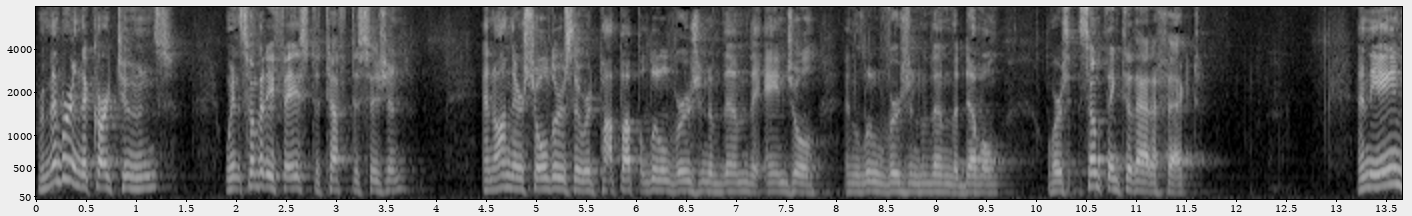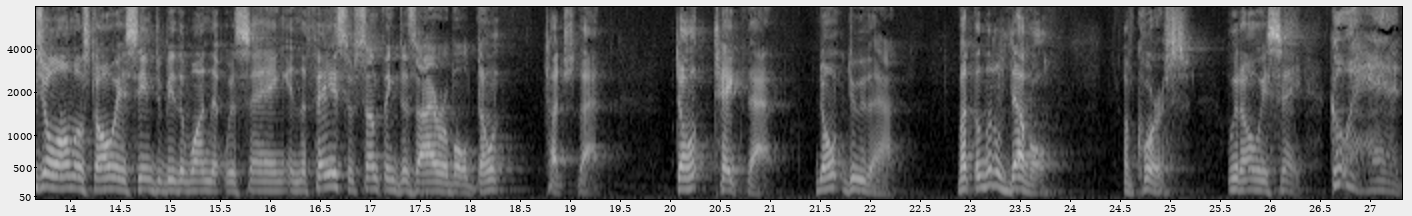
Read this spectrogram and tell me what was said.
Remember in the cartoons when somebody faced a tough decision, and on their shoulders there would pop up a little version of them, the angel, and a little version of them, the devil, or something to that effect. And the angel almost always seemed to be the one that was saying, in the face of something desirable, don't touch that. Don't take that. Don't do that. But the little devil, of course, would always say, Go ahead.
